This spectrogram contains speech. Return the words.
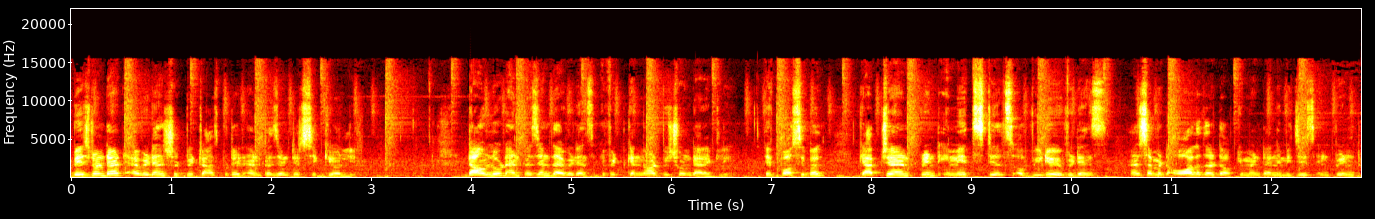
Based on that, evidence should be transported and presented securely. Download and present the evidence if it cannot be shown directly. If possible, capture and print image stills of video evidence and submit all other document and images in print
